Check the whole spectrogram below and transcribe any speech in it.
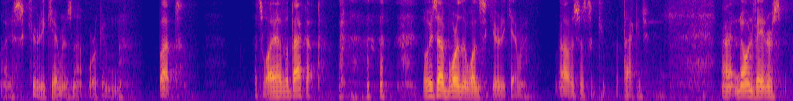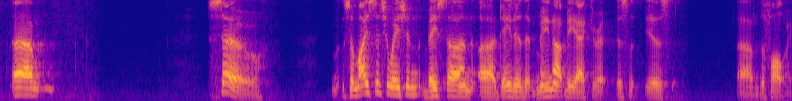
My security camera is not working, but that's why I have a backup. Always have more than one security camera. Oh, it's just a, a package. All right, no invaders. Um, so, so my situation, based on uh, data that may not be accurate, is is um, the following:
